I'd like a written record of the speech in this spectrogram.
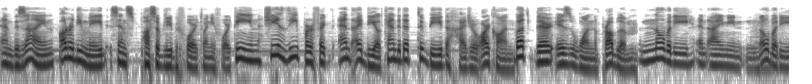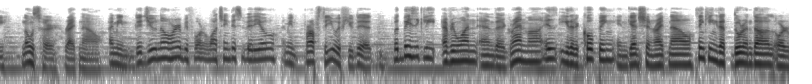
and design already made since possibly before 2014, she is the perfect and ideal candidate to be the Hydro Archon. But there is one problem. Nobody, and I mean nobody, knows her right now. I mean, did you know her before watching this video? I mean, props to you if you did. But basically, everyone and their grandma is either coping in Genshin right now, thinking that Durandal or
